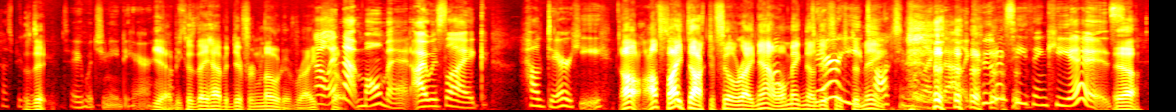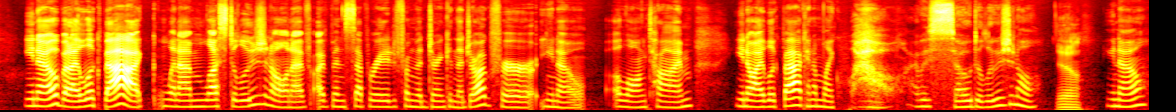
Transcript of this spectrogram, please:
Trust people to tell you what you need to hear. Yeah, because they have a different motive, right? Now, So- in that moment, I was like, "How dare he? oh, I'll fight Dr. Phil right now. How Won't make no difference to me. talk to me like that? Like, who does he think he is? yeah, You know. But I look back when I'm less delusional, and I've I've been separated from the drink and the drug for you know a long time. You know, I look back and I'm like, wow, I was so delusional. yeah. You know,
